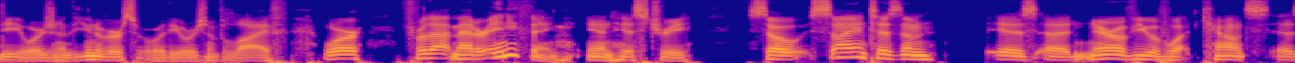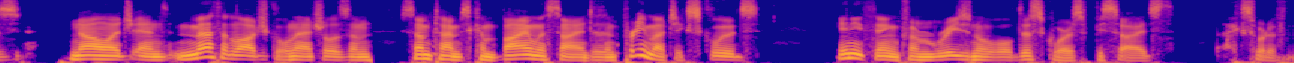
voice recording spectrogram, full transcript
the origin of the universe or the origin of life, or for that matter, anything in history. So, scientism is a narrow view of what counts as knowledge, and methodological naturalism, sometimes combined with scientism, pretty much excludes anything from reasonable discourse besides a sort of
